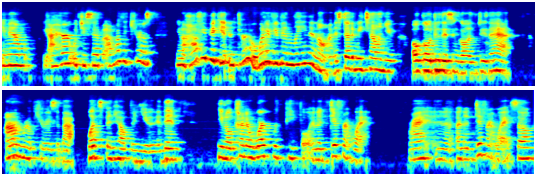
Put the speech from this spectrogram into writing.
Imam, I heard what you said, but I'm really curious. You know, how have you been getting through? What have you been leaning on? Instead of me telling you, oh, go do this and go do that, I'm real curious about what's been helping you. And then, you know, kind of work with people in a different way, right? In a, in a different way. So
